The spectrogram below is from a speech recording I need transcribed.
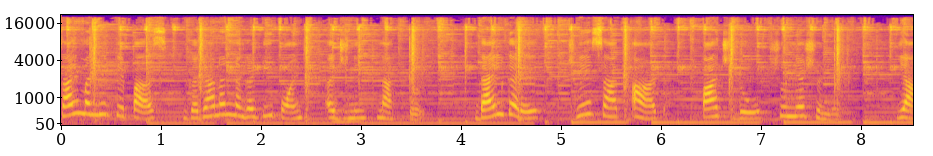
साई मंदिर के पास Gajanan Nagar T point, Ajni, Nagpur. Dial करें छः सात आठ पाँच दो शून्य शून्य। या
